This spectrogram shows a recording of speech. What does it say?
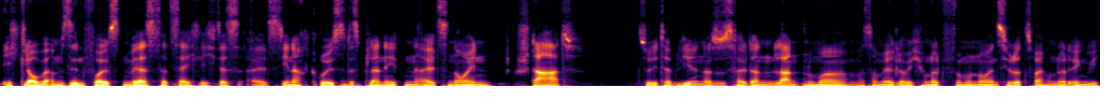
ich glaube, am sinnvollsten wäre es tatsächlich, das als je nach Größe des Planeten als neuen Staat zu etablieren. Also es ist halt dann Landnummer, was haben wir, glaube ich, 195 oder 200 irgendwie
